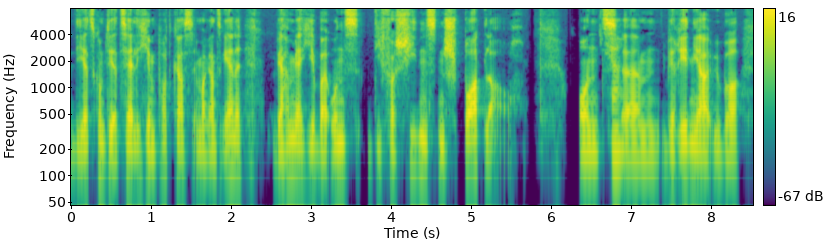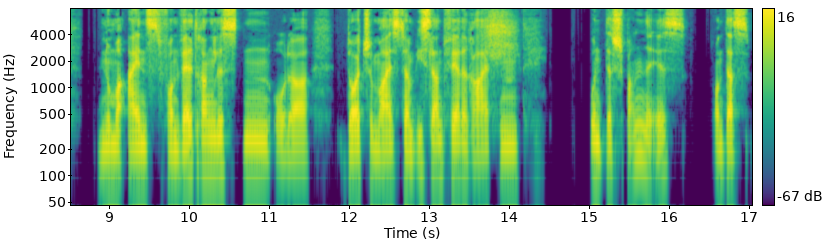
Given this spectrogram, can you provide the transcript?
die jetzt kommt, die erzähle ich hier im Podcast immer ganz gerne. Wir haben ja hier bei uns die verschiedensten Sportler auch. Und ja. ähm, wir reden ja über Nummer eins von Weltranglisten oder deutsche Meister im Islandpferdereiten. Und das Spannende ist, und das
